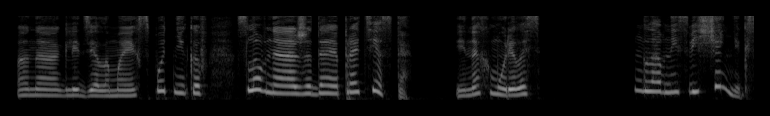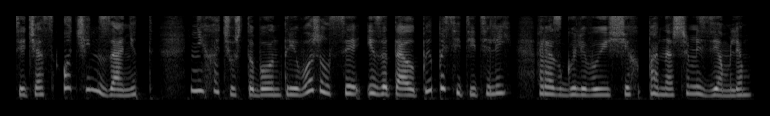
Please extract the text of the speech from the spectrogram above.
Она оглядела моих спутников, словно ожидая протеста, и нахмурилась. «Главный священник сейчас очень занят. Не хочу, чтобы он тревожился из-за толпы посетителей, разгуливающих по нашим землям.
